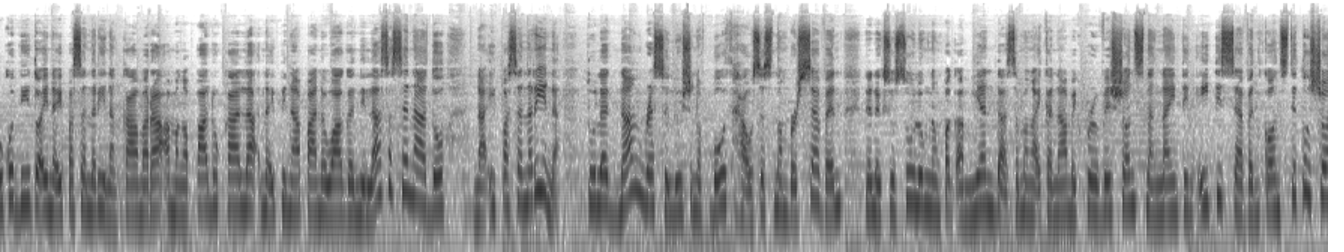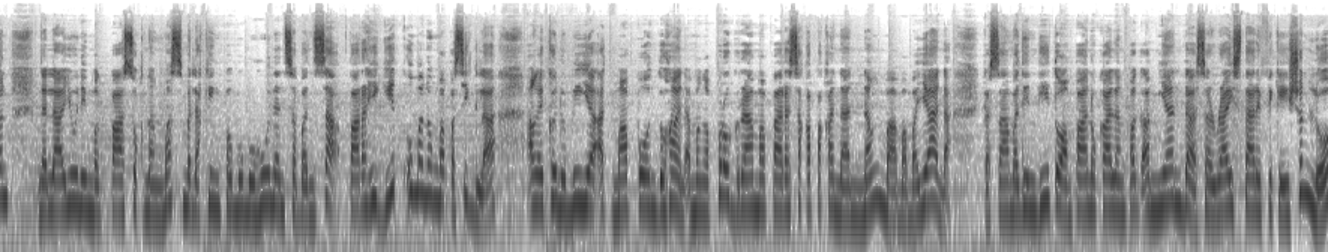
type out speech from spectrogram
Bukod dito ay naipasa na rin ng Kamara ang mga panukala na ipinapanawagan nila sa Senado na ipasa na rin tulad ng Resolution of Both Houses No. 7 na nagsusulong ng pag-amyenda sa mga economic provisions ng 1987 Constitution na layuning magpasok ng mas malaking pamumuhunan sa bansa para higit umanong mapasigla ang ekonomiya at mapondohan ang mga programa para sa kapakanan ng mamamayan. Kasama din dito ang panukalang pag-amyenda sa Rice Tarification Law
